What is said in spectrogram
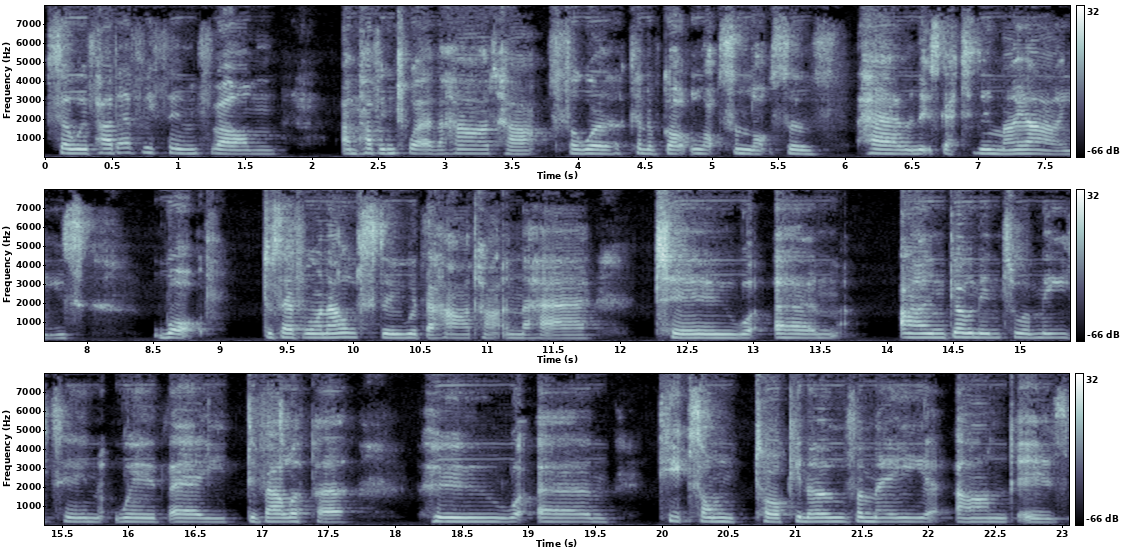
So we've had everything from I'm having to wear a hard hat for work and I've got lots and lots of hair and it's getting in my eyes. What does everyone else do with the hard hat and the hair? To um, I'm going into a meeting with a developer who um, keeps on talking over me and is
